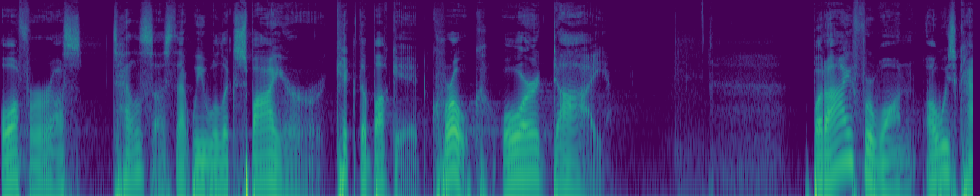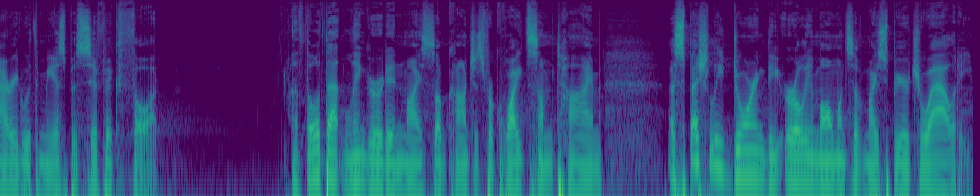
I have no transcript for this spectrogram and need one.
offer us tells us that we will expire, kick the bucket, croak, or die. But I, for one, always carried with me a specific thought, a thought that lingered in my subconscious for quite some time, especially during the early moments of my spirituality.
